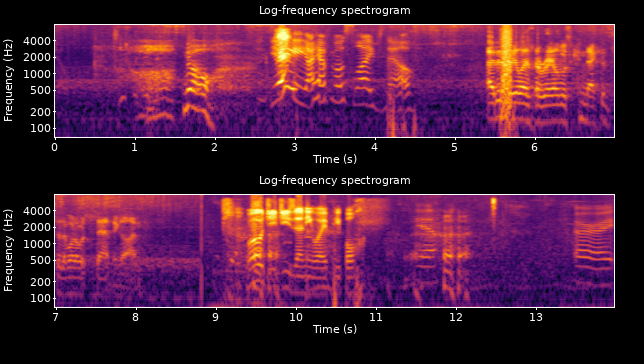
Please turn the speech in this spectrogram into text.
shall. no! Yay! I have most lives now. I didn't realize the rail was connected to the, what I was standing on. Well, GG's anyway, people. Yeah. Alright.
